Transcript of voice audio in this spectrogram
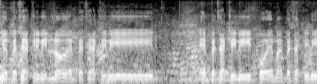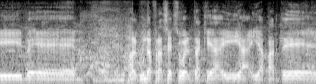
Yo empecé a escribirlo, empecé a escribir, empecé a escribir poemas, empecé a escribir eh, algunas frases sueltas que hay y, aparte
